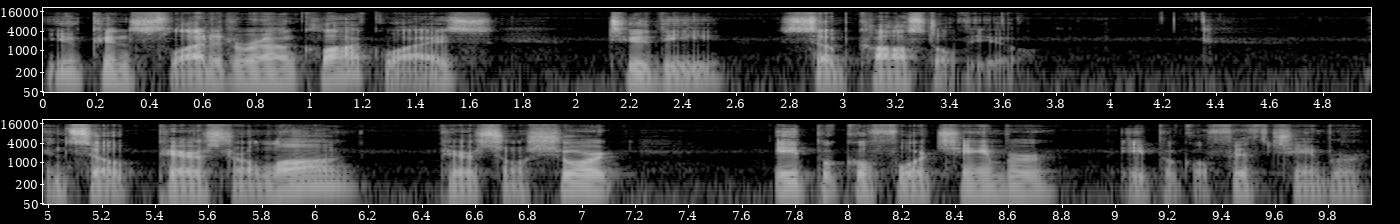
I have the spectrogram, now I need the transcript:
you can slide it around clockwise to the subcostal view. And so parasternal long, parasternal short, apical fourth chamber, apical fifth chamber,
